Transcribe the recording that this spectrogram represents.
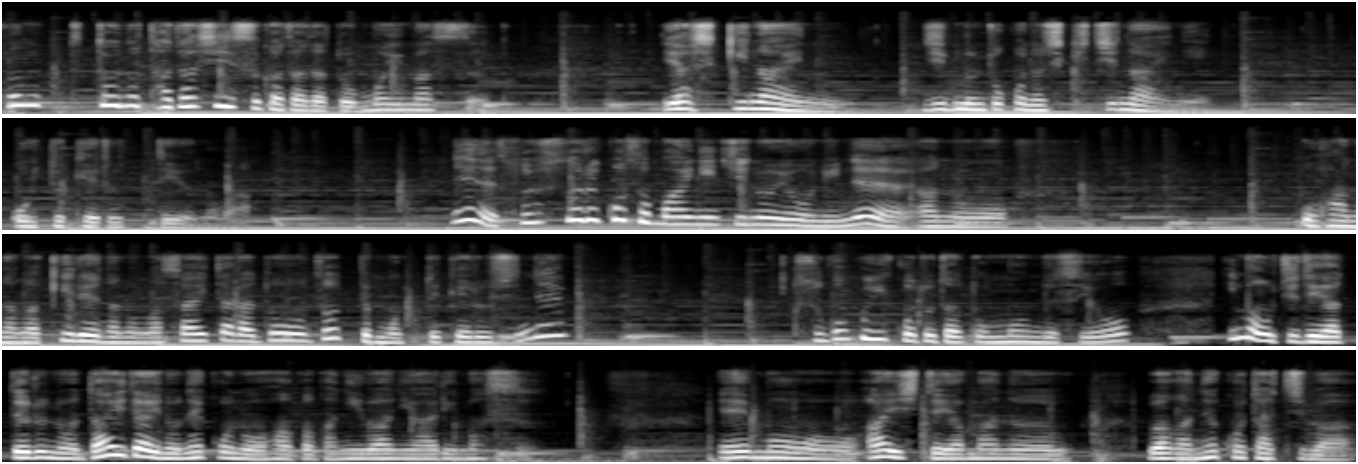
本当の正しい姿だと思います。屋敷内に自分とこの敷地内に置いとけるっていうのは。ねそれこそ毎日のようにねあのお花が綺麗なのが咲いたらどうぞって持っていけるしね。すごくいいことだと思うんですよ。今うちでやってるのは代々の猫のお墓が庭にあります。え、もう愛してやまぬ我が猫たちは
